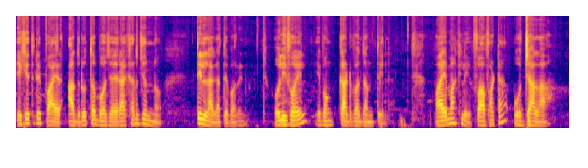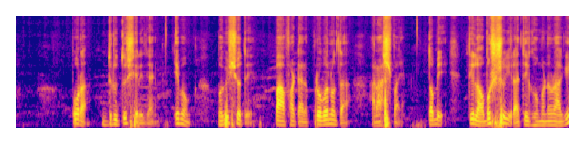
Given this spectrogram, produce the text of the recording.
এক্ষেত্রে পায়ের আর্দ্রতা বজায় রাখার জন্য তেল লাগাতে পারেন। অলিভ অয়েল এবং কাঠবাদাম তেল। পায়ে মাখলে পা ফাটা ও জ্বালা। পোড়া দ্রুত সেরে যায় এবং ভবিষ্যতে পা ফাটার প্রবণতা হ্রাস পায়। তবে তেল অবশ্যই রাতে ঘুমানোর আগে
